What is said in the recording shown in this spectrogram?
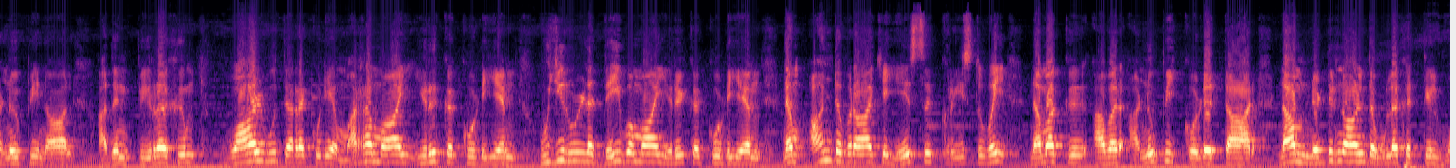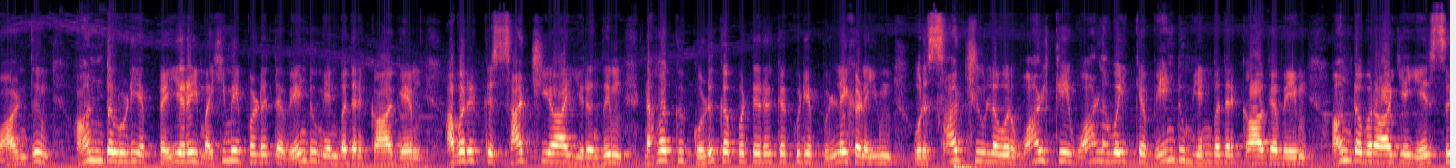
அனுப்பினால் அதன் பிறகு வாழ்வு தரக்கூடிய மரமாய் இருக்கக்கூடிய உயிருள்ள தெய்வமாய் இருக்கக்கூடிய இருக்கக்கூடிய நம் ஆண்டவராகிய இயேசு கிறிஸ்துவை நமக்கு அவர் அனுப்பி கொடுத்தார். நாம் நெடுநாள் இந்த உலகத்தில் வாழ்ந்து ஆண்டவருடைய பெயரை மகிமைப்படுத்த வேண்டும் என்பதற்காக அவருக்கு சாட்சியாய் இருந்து நமக்கு கொடுக்கப்பட்டிருக்கக்கூடிய பிள்ளைகளையும் ஒரு சாட்சியுள்ள ஒரு வாழ்க்கை வாழ வைக்க வேண்டும் என்பதற்காகவே ஆண்டவராகிய இயேசு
